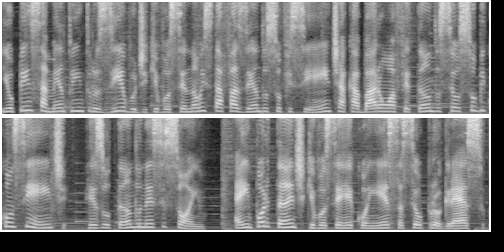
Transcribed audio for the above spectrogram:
e o pensamento intrusivo de que você não está fazendo o suficiente acabaram afetando seu subconsciente, resultando nesse sonho. É importante que você reconheça seu progresso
